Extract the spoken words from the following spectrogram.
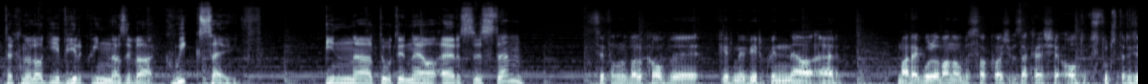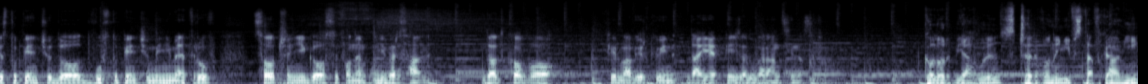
technologie Wirquin nazywa Quick Save. Inne atuty Neo Air System? Syfon umywalkowy firmy Virquin Neo R ma regulowaną wysokość w zakresie od 145 do 205 mm, co czyni go syfonem uniwersalnym. Dodatkowo firma Virquin daje 5 lat gwarancji na syfon. Kolor biały z czerwonymi wstawkami.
